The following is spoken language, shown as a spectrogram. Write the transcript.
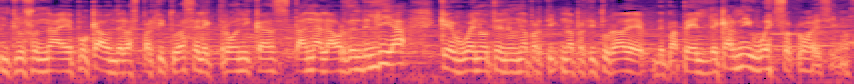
incluso en una época donde las partituras electrónicas están a la orden del día, qué bueno tener una, una partitura de, de papel, de carne y hueso, como decimos.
